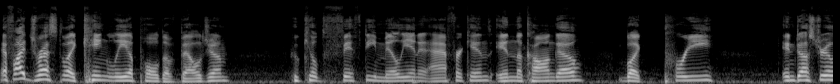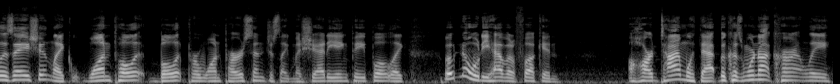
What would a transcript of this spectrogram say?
if I dressed like King Leopold of Belgium, who killed 50 million Africans in the Congo, like pre industrialization, like one bullet bullet per one person, just like macheteing people. Like, but nobody have a fucking a hard time with that because we're not currently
